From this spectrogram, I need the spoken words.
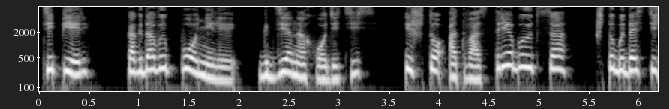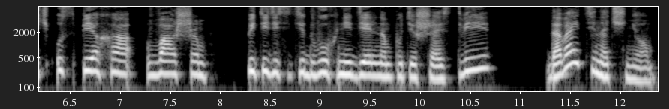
теперь, когда вы поняли, где находитесь и что от вас требуется, чтобы достичь успеха в вашем 52-недельном путешествии, Давайте начнем.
